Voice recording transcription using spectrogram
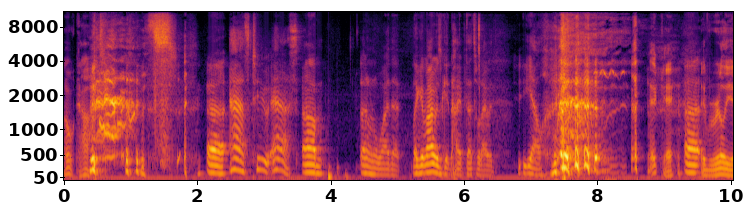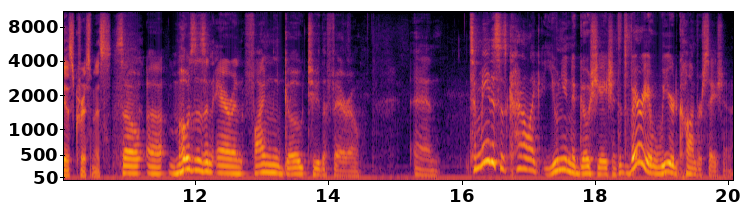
Oh god. uh, ass to ass. Um, I don't know why that. Like if I was getting hyped, that's what I would yell. okay. Uh, it really is Christmas. So uh, Moses and Aaron finally go to the Pharaoh, and to me, this is kind of like union negotiations. It's very a weird conversation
